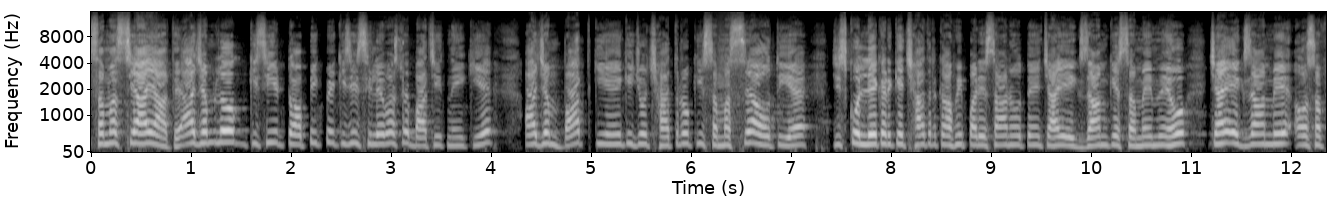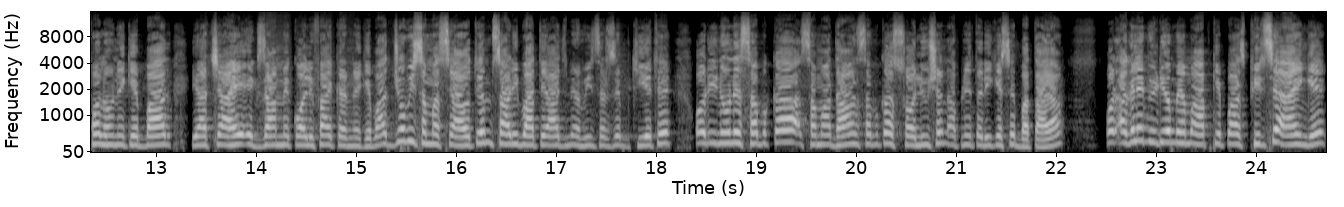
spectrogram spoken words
समस्याएँ आते हैं। आज हम लोग किसी टॉपिक पे, किसी सिलेबस पे बातचीत नहीं किए। आज हम बात किए हैं कि जो छात्रों की समस्या होती है, जिसको लेकर के छात्र काफ़ी परेशान होते हैं, चाहे एग्ज़ाम के समय में हो, चाहे एग्ज़ाम में असफल होने के बाद या चाहे एग्ज़ाम में क्वालिफाई करने के बाद, जो भी समस्या होती है, हम सारी बातें आज नवीन सर से किए थे और इन्होंने सबका समाधान, सबका सॉल्यूशन अपने तरीके से बताया। और अगले वीडियो में हम आपके पास फिर से आएँगे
